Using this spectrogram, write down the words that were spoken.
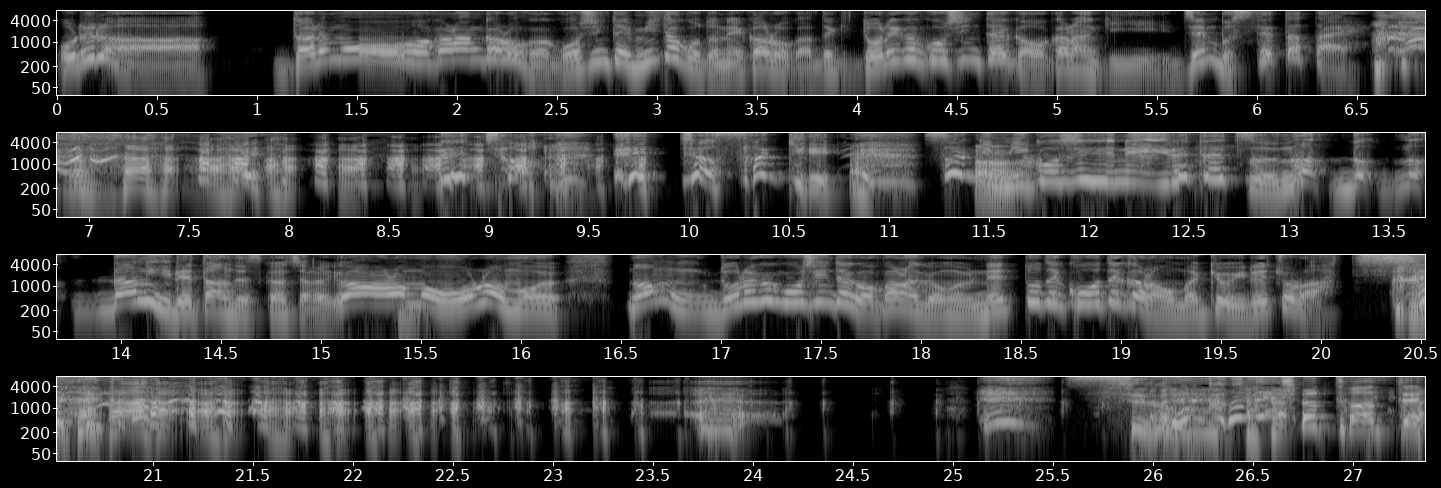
俺ら、誰もわからんかろうが、ご神体見たことねえかろうが、でどれがご神体かわからんき、全部捨てたたい。え、じゃあ、え、じゃあさっき、さっきみこしに入れたやつ、な、だ、な、何入れたんですか？って言ったら、いや、あれもう、俺はもう、なん、どれがご神体かわからんけど、お前ネットで買うてからお前今日入れちょら。すごくね ちょっと待って。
